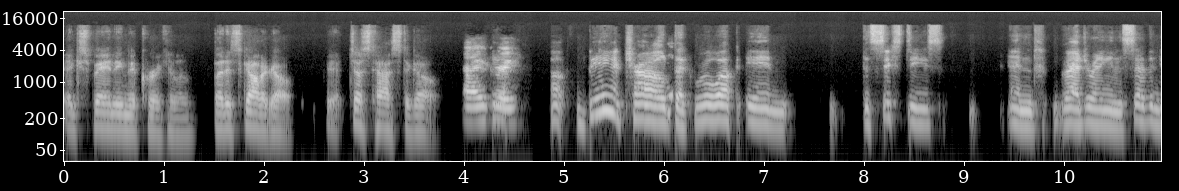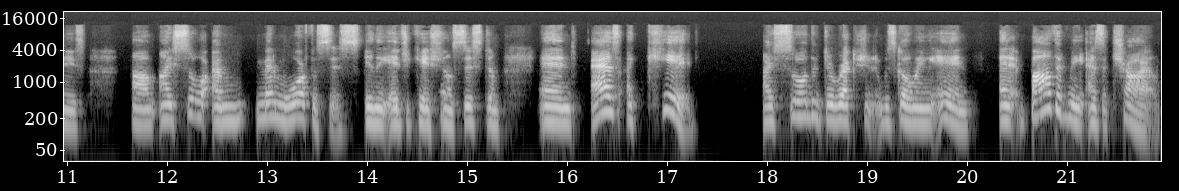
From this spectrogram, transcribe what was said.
expanding the curriculum, but it's got to go. It just has to go. I agree. Uh, being a child that grew up in the 60s and graduating in the 70s, um, I saw a metamorphosis in the educational system. And as a kid, I saw the direction it was going in, and it bothered me as a child.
